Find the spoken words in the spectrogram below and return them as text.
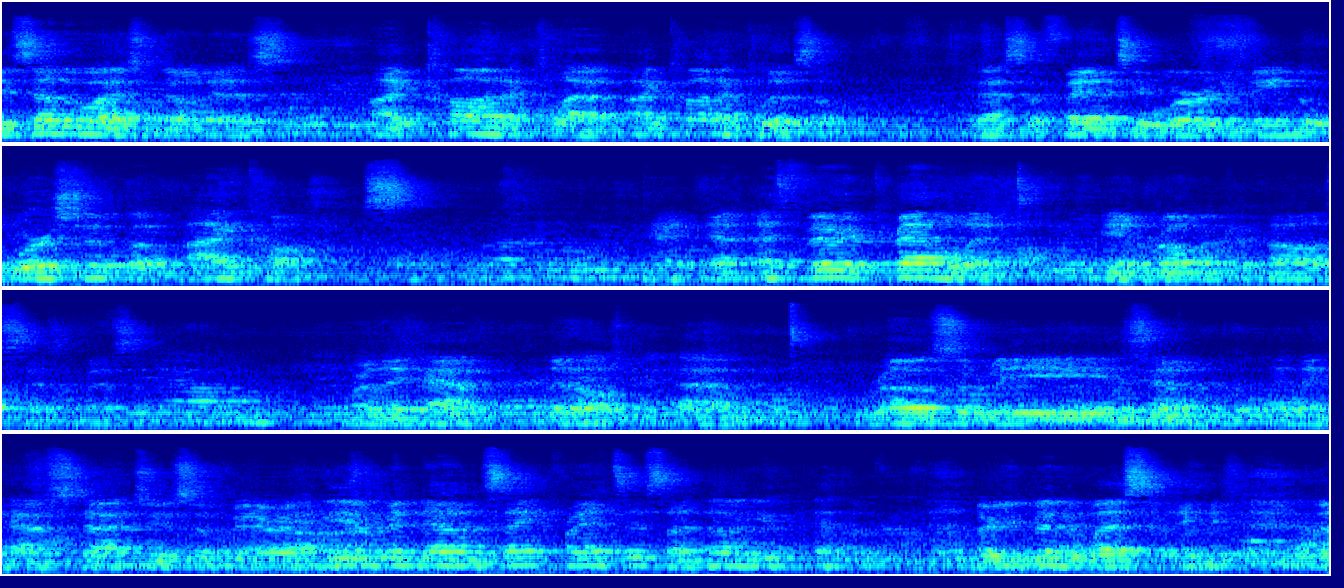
It's otherwise known as iconocla- iconoclasm. And that's a fancy word to mean the worship of icons. And that's very prevalent in Roman Catholicism, isn't it? Where they have little um, rosaries and, and they have statues of Mary. Have you ever been down to St. Francis? I know you have. Or you've been to Wesley. no.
